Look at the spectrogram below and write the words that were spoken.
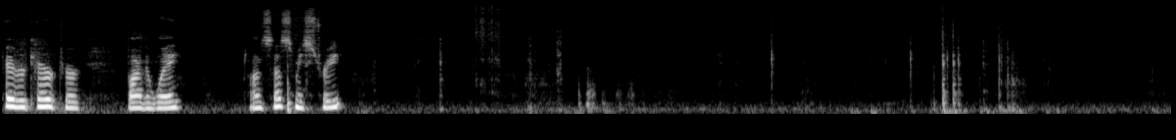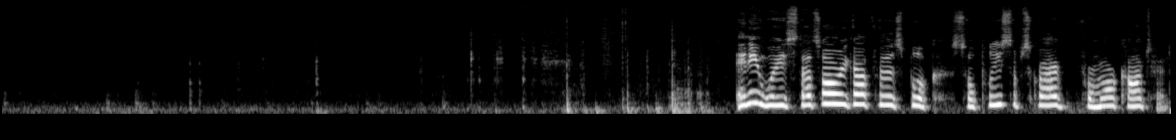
favorite character, by the way, on Sesame Street. Anyways, that's all we got for this book, so please subscribe for more content.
